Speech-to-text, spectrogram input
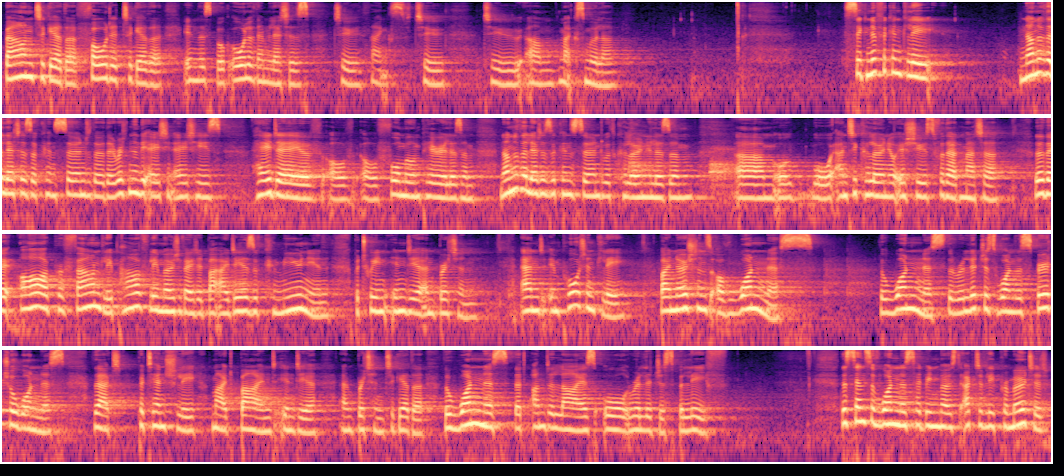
bound together, folded together in this book, all of them letters to, thanks, to, to um, Max Muller. Significantly, None of the letters are concerned, though they're written in the 1880s, heyday of, of, of formal imperialism, none of the letters are concerned with colonialism um, or, or anti colonial issues for that matter, though they are profoundly, powerfully motivated by ideas of communion between India and Britain, and importantly, by notions of oneness the oneness, the religious one, the spiritual oneness that potentially might bind India and Britain together, the oneness that underlies all religious belief. The sense of oneness had been most actively promoted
